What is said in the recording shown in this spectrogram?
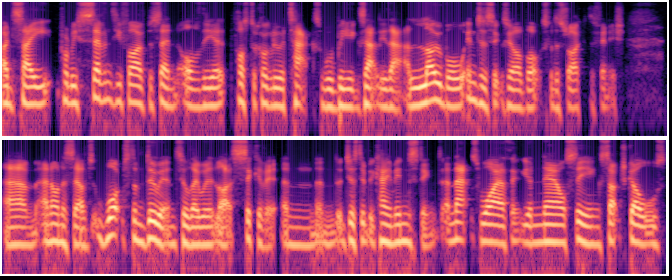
I'd say probably 75% of the uh, Postecoglou attacks will be exactly that a low ball into the six yard box for the striker to finish. Um, and honestly, I've watched them do it until they were like sick of it, and and just it became instinct, and that's why I think you're now seeing such goals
